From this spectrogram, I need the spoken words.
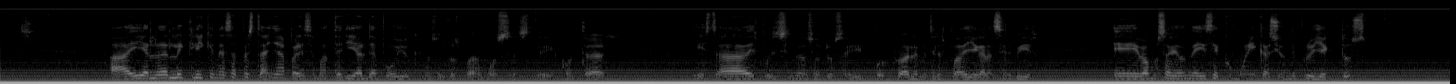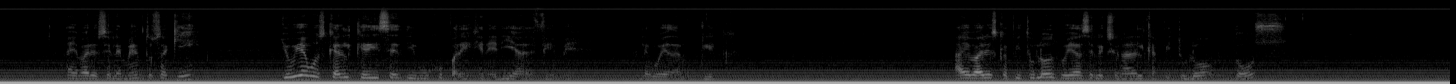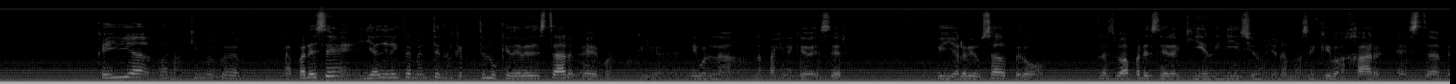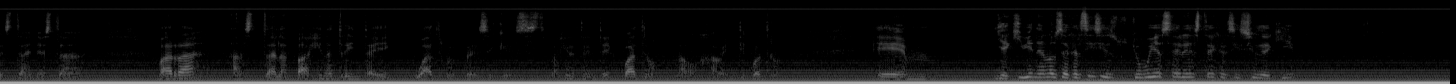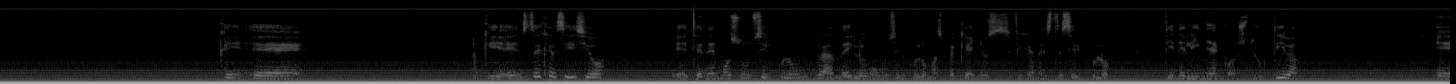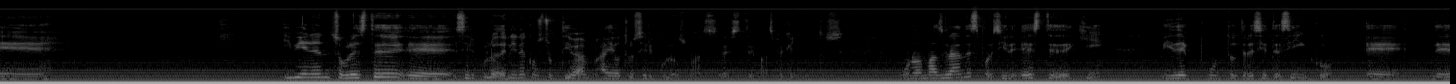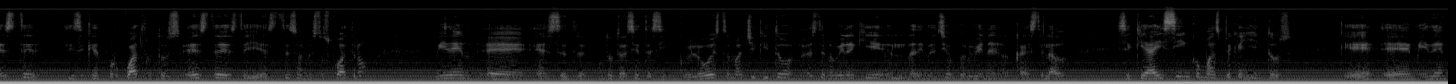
Ahí al darle clic en esa pestaña aparece material de apoyo que nosotros podamos este, encontrar y está a disposición de nosotros ahí probablemente les pueda llegar a servir. Eh, vamos a ver donde dice comunicación de proyectos. Hay varios elementos aquí yo voy a buscar el que dice dibujo para ingeniería de FIME le voy a dar un clic. Hay varios capítulos voy a seleccionar el capítulo 2 ok ya bueno aquí me, aparece ya directamente en el capítulo que debe de estar eh, bueno porque yo digo en la, la, página que debe ser porque ya lo había usado pero les va a aparecer aquí el inicio. Yo nada más hay que bajar esta pestaña esta barra hasta la página 34 me parece que es página 34 Em, y aquí vienen los ejercicios. Yo voy a hacer este ejercicio de aquí. Eh, aquí, este ejercicio eh, tenemos un círculo grande y luego un círculo más pequeño. Si se fijan, este círculo tiene línea constructiva. Eh, sobre este círculo de línea constructiva hay otros círculos más, este, más pequeñitos. Unos más grandes, por decir este de aquí mide .375 eh, de este dice que por 4 entonces este, este y este son estos cuatro miden eh, este .375 y luego este más chiquito este no viene aquí en la dimensión pero viene acá a este lado. Dice que hay cinco más pequeñitos que eh, miden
